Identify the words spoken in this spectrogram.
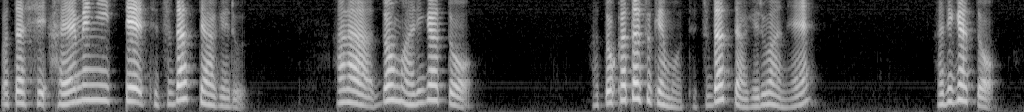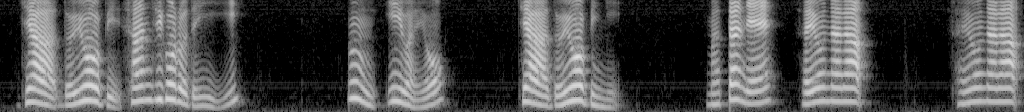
私、早めに行って手伝ってあげる。あら、どうもありがとう。後片付けも手伝ってあげるわね。ありがとう。じゃあ土曜日3時頃でいい？うん、いいわよ。じゃあ土曜日に。またね。さようなら。さようなら。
